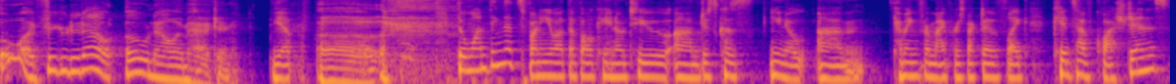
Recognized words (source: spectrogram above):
oh, I figured it out. Oh, now I'm hacking. Yep. Uh, The one thing that's funny about the volcano too, um, just because you know, um, coming from my perspective, like kids have questions,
